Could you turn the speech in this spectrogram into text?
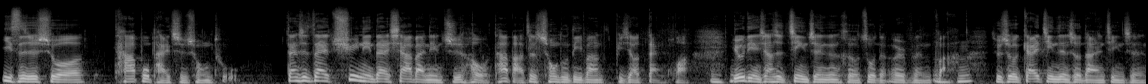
意思是说他不排斥冲突。但是在去年在下半年之后，他把这冲突地方比较淡化，有点像是竞争跟合作的二分法，就是说该竞争的时候当然竞争，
